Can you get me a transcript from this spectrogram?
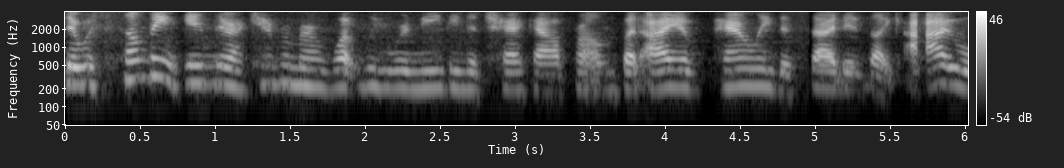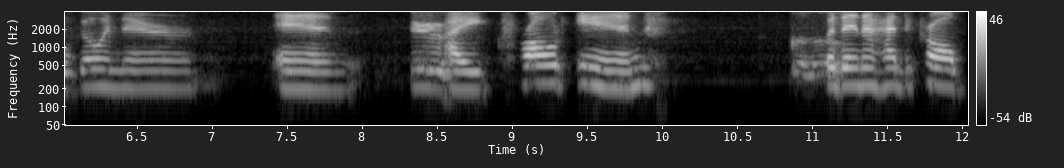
there was something in there i can't remember what we were needing to check out from but i apparently decided like i will go in there and Ew. i crawled in but then i had to crawl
